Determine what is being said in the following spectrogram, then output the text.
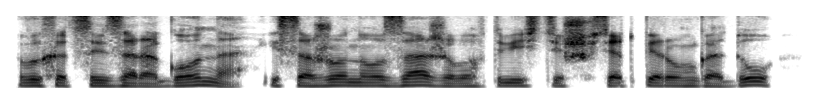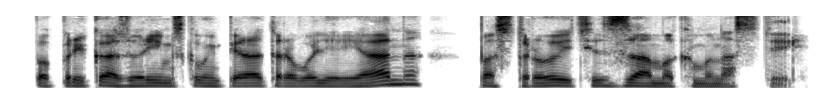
выходца из Арагона и сожженного заживо в 261 году по приказу римского императора Валериана построить замок-монастырь.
